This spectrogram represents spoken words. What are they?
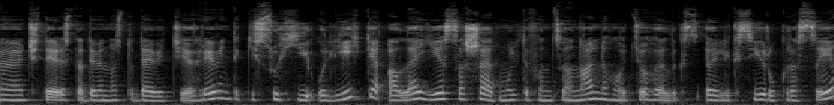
Е, 499 гривень, такі сухі олійки, але є сашет мультифункціонального цього еліксіру краси,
